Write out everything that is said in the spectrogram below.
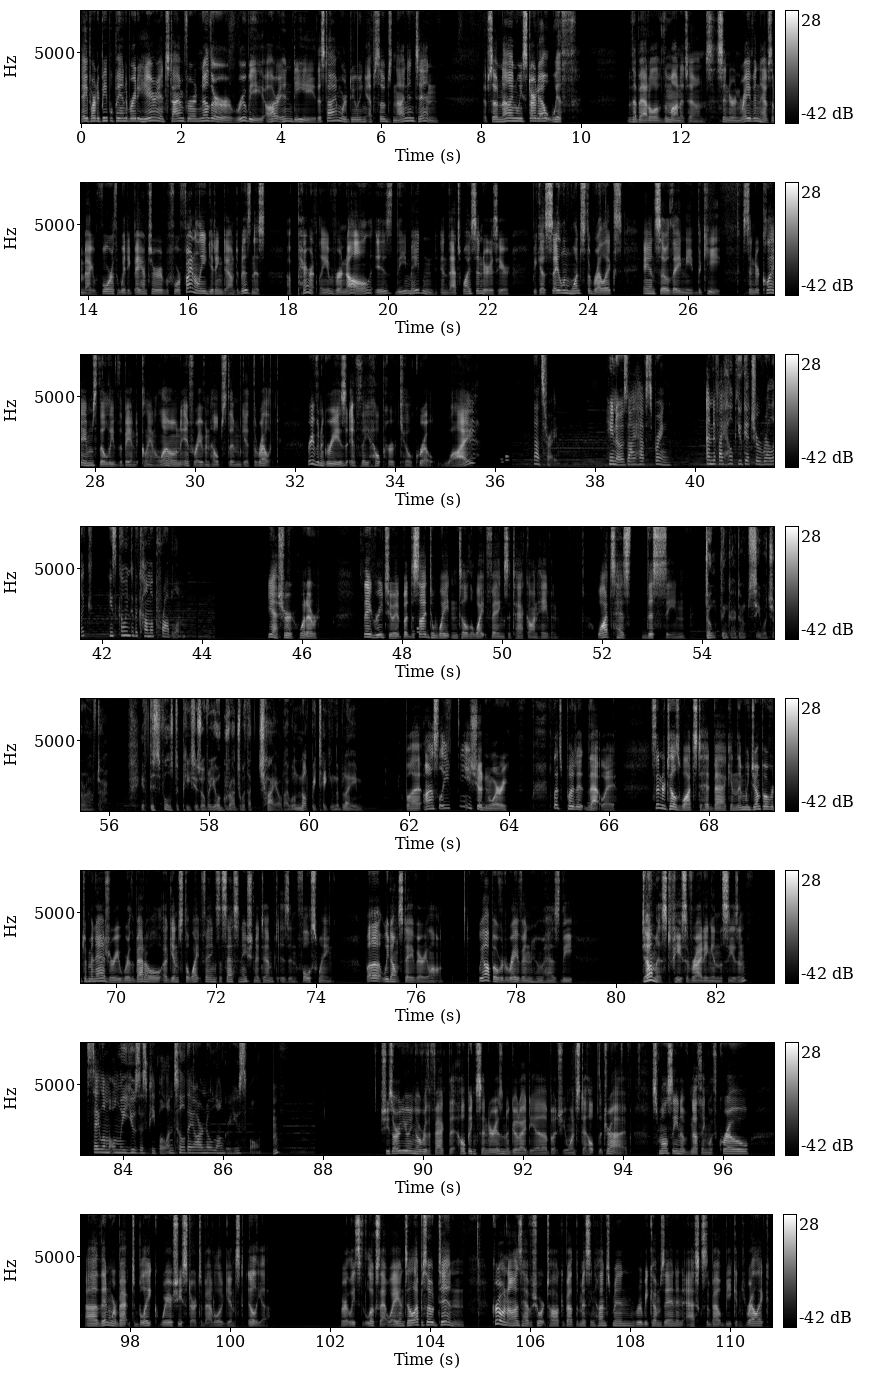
Hey party people, Panda Brady here, and it's time for another RWBY R&D. This time we're doing episodes 9 and 10. Episode 9 we start out with the Battle of the Monotones. Cinder and Raven have some back and forth, witty banter, before finally getting down to business. Apparently, Vernal is the maiden, and that's why Cinder is here, because Salem wants the relics, and so they need the key. Cinder claims they'll leave the bandit clan alone if Raven helps them get the relic. Raven agrees if they help her kill Qrow. Why? That's right. He knows I have Spring. And if I help you get your relic, he's going to become a problem. Yeah, sure, whatever. They agree to it, but decide to wait until the White Fangs attack on Haven. Watts has this scene. Don't think I don't see what you're after. If this falls to pieces over your grudge with a child, I will not be taking the blame. But honestly, you shouldn't worry. Let's put it that way. Cinder tells Watts to head back, and then we jump over to Menagerie, where the battle against the White Fang's assassination attempt is in full swing. But we don't stay very long. We hop over to Raven, who has the dumbest piece of writing in the season. Salem only uses people until they are no longer useful. Hmm? She's arguing over the fact that helping Cinder isn't a good idea, but she wants to help the tribe. Small scene of nothing with Qrow. Uh, then we're back to Blake, where she starts a battle against Ilia. Or at least it looks that way until episode 10. Qrow and Oz have a short talk about the missing huntsman. Ruby comes in and asks about Beacon's relic.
